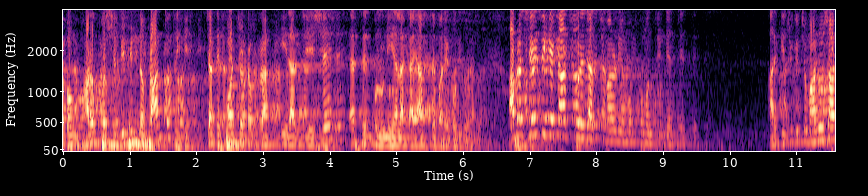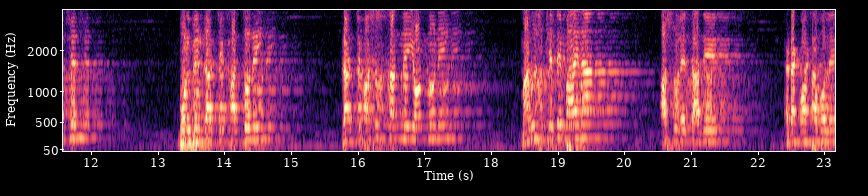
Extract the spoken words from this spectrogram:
এবং ভারতবর্ষের বিভিন্ন প্রান্ত থেকে যাতে পর্যটকরা এই রাজ্যে এসে এসএন কলোনি এলাকায় আসতে পারে বন্ধুরা আমরা সেই দিকে কাজ করে যাচ্ছি, মাননীয় মুখ্যমন্ত্রীর নেতৃত্বে। আর কিছু কিছু মানুষ আছেন, বলবেন রাজ্যে খাদ্য নেই, রাজ্যে বাসস্থান নেই, অন্ন নেই, মানুষ খেতে পায় না। আসলে তাদের একটা কথা বলে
